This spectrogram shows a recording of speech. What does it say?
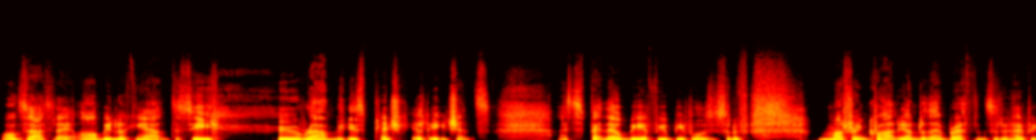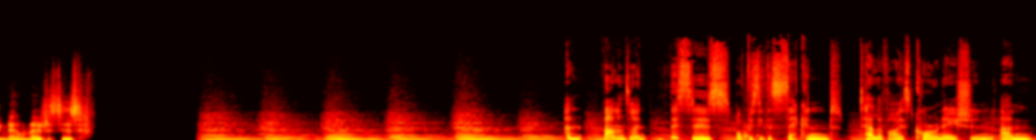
on Saturday. I'll be looking out to see who me is pledging allegiance. I suspect there'll be a few people sort of muttering quietly under their breath and sort of hoping no one notices. And Valentine, this is obviously the second televised coronation, and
